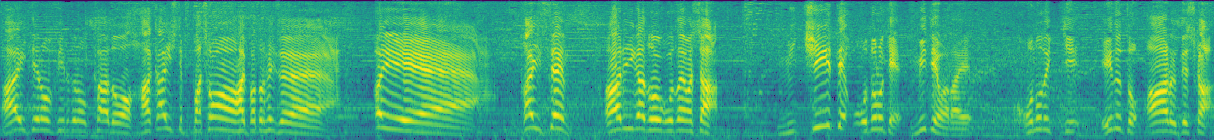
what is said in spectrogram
相手のフィールドのカードを破壊してバチコーンはいバトルフェイズ。はい対戦。ありがとうございました。聞いて驚け。見て笑え。このデッキ N と R でしか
